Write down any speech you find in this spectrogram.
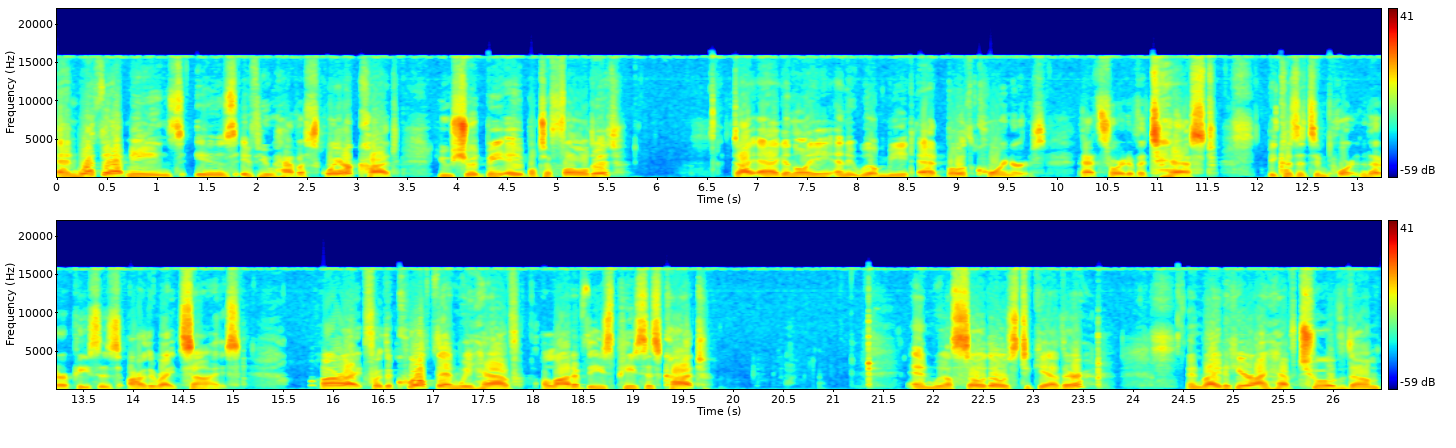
And what that means is if you have a square cut, you should be able to fold it diagonally and it will meet at both corners. That's sort of a test because it's important that our pieces are the right size. All right, for the quilt then we have a lot of these pieces cut and we'll sew those together. And right here I have two of them.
